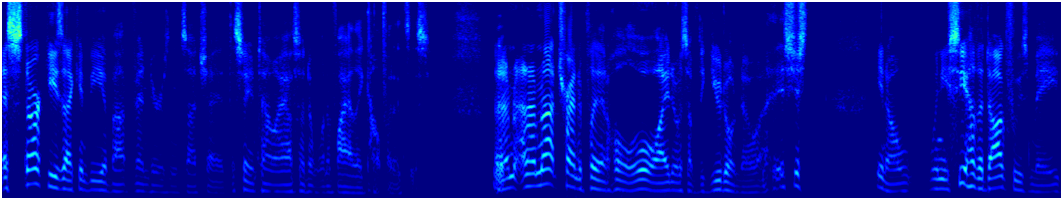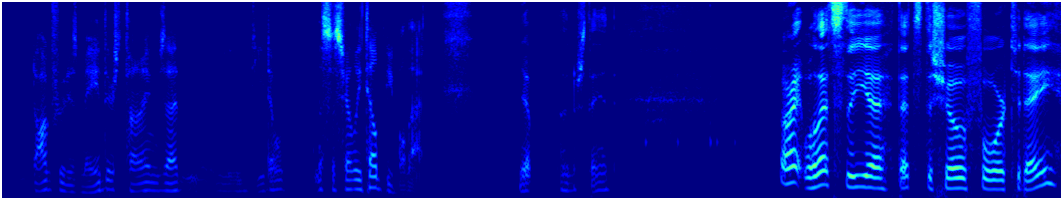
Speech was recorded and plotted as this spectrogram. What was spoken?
as snarky as i can be about vendors and such I, at the same time i also don't want to violate confidences and, I'm, and i'm not trying to play that whole oh i know something you don't know it's just you know when you see how the dog food's made dog food is made there's times that you, you don't necessarily tell people that Yep, I understand. All right, well that's the uh, that's the show for today.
